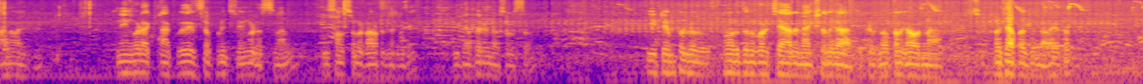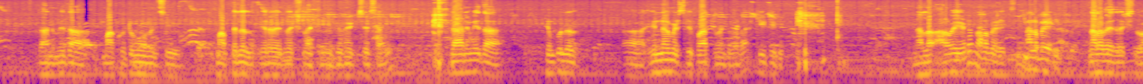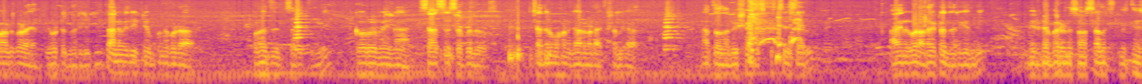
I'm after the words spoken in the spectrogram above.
ఆనవాయితీ. నేను కూడా నాకు తెలిసినప్పటి నుంచి నేను కూడా వస్తున్నాను. ఈ సంవత్సరం కూడా రావడం జరిగింది. ఈ డెబ్బై రెండవ సంవత్సరం. ఈ టెంపుల్ పునరుద్ధరణ కూడా చేయాలని యాక్చువల్గా ఇక్కడ లోకల్గా ఉన్న ప్రజాప్రతినిధులు అడగటం దాని మీద మా కుటుంబం నుంచి మా పిల్లలు ఇరవై ఐదు లక్షలకి డొనేట్ చేశారు. దాని మీద టెంపుల్ ఎన్విరాన్మెంట్స్ డిపార్ట్మెంట్ కూడా టీటీడీ. నల అరవై ఏడు నలభై ఏడు ఇచ్చింది. నలభై నలభై ఐదు లక్షల వాళ్ళు కూడా ఇవ్వటం జరిగింది. దాని మీద ఈ టెంపుల్ కూడా పునరుద్ధరణ జరుగుతుంది గౌరవమైన శాసనసభ్యులు చంద్రమోహన్ గారు కూడా యాక్చువల్గా నాతో దాని విషయాలు డిస్కస్ చేశారు. ఆయన కూడా అడగటం జరిగింది. మీరు డెబ్బై రెండు సంవత్సరాల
